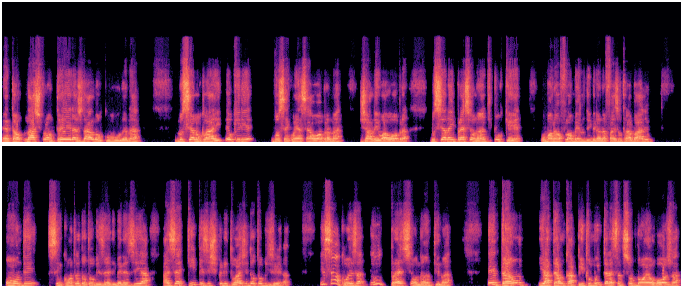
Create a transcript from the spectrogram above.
Então, Nas Fronteiras da Loucura, né? Luciano Clay, eu queria... Você conhece a obra, né? Já leu a obra. Luciano, é impressionante porque o Manuel Flamengo de Miranda faz um trabalho onde se encontra Dr. Bezerra de Menezes e a, as equipes espirituais de Dr. Bezerra. Isso é uma coisa impressionante, não é? Então, e até um capítulo muito interessante sobre Noel Rosa,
